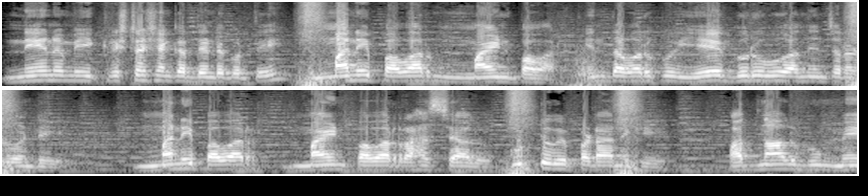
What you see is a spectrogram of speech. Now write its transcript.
నేను మీ Krishnashankar Dindakurthi money power mind power. ఇంతవరకు ఏ గురువు అందించినటువంటి మనీ పవర్ మైండ్ పవర్ రహస్యాలు గుట్టు విప్పడానికి పద్నాలుగు మే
